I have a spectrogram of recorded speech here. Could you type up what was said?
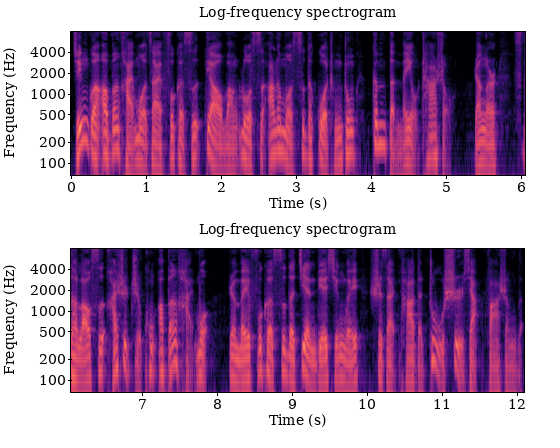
尽管奥本海默在福克斯调往洛斯阿拉莫斯的过程中根本没有插手，然而斯特劳斯还是指控奥本海默，认为福克斯的间谍行为是在他的注视下发生的。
